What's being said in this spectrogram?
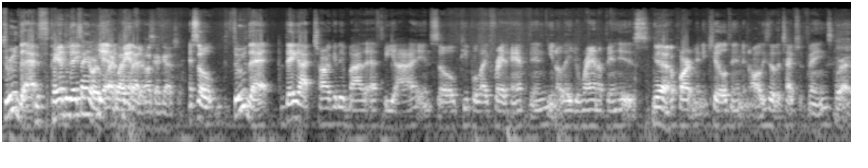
through that, This is Panthers they saying or Yeah, Black Panthers. Matter? Okay, gotcha. and so through that, they got targeted by the FBI, and so people like Fred Hampton, you know, they ran up in his Yeah. apartment and killed him, and all these other types of things. Right.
